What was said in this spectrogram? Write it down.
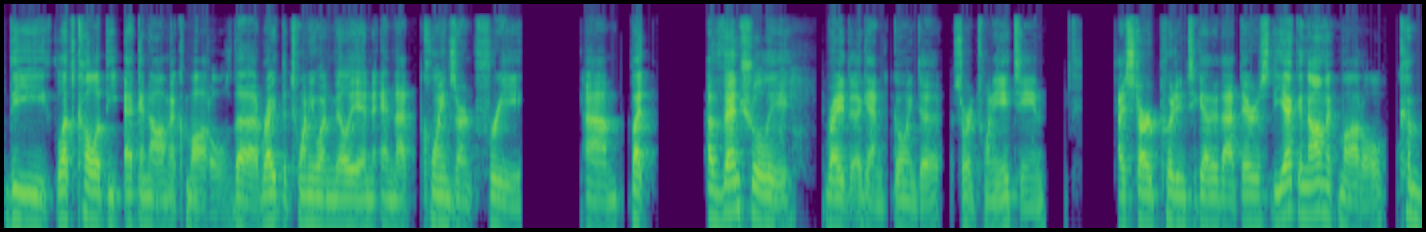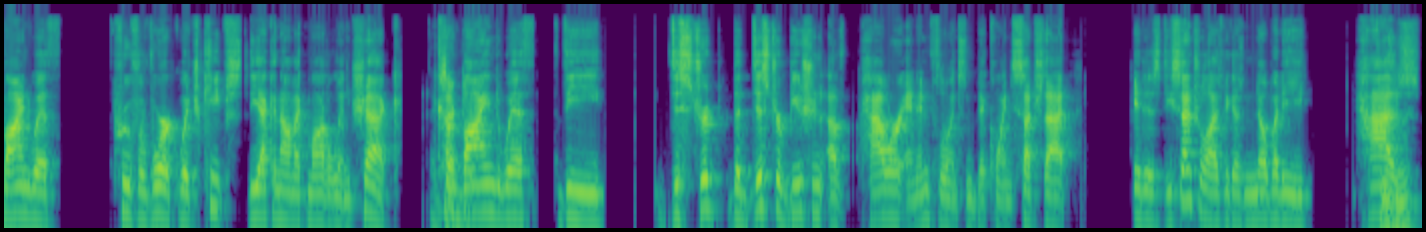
the let's call it the economic model, the right, the 21 million, and that coins aren't free. Um, but eventually, right, again, going to sort of 2018, I started putting together that there's the economic model combined with proof of work, which keeps the economic model in check, exactly. combined with the distrib- the distribution of power and influence in Bitcoin, such that it is decentralized because nobody has mm-hmm.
